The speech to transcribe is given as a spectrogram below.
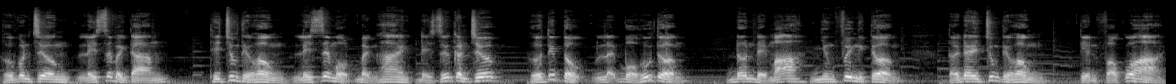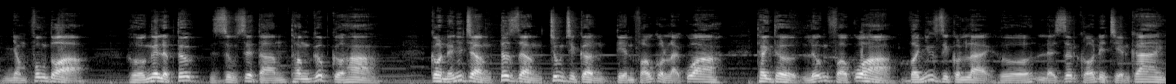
Hứa Văn Trương lấy C78 thì Trung Tiểu Hồng lấy C1 bệnh 2 để giữ căn trước. Hứa tiếp tục lại bổ hữu tưởng, đơn để mã nhưng phi nghịch tưởng. Tới đây Trung Tiểu Hồng tiến pháo của Hà nhằm phong tỏa, hứa ngay lập tức dùng C8 thăng gấp cửa Hà. Còn nếu như chẳng tất rằng Trung chỉ cần tiến pháo còn lại qua, thành thử lưỡng pháo của Hà và những gì còn lại hứa là rất khó để triển khai.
